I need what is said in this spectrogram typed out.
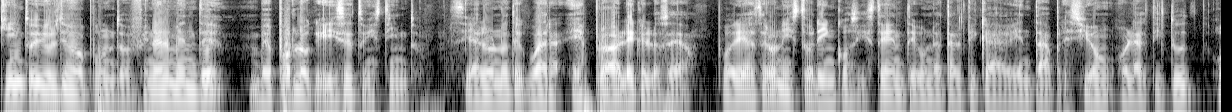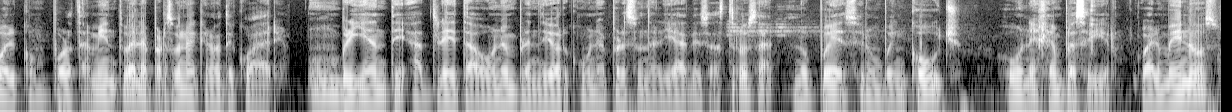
Quinto y último punto, finalmente ve por lo que dice tu instinto. Si algo no te cuadra, es probable que lo sea. Podría ser una historia inconsistente, una táctica de venta a presión o la actitud o el comportamiento de la persona que no te cuadre. Un brillante atleta o un emprendedor con una personalidad desastrosa no puede ser un buen coach o un ejemplo a seguir, o al menos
